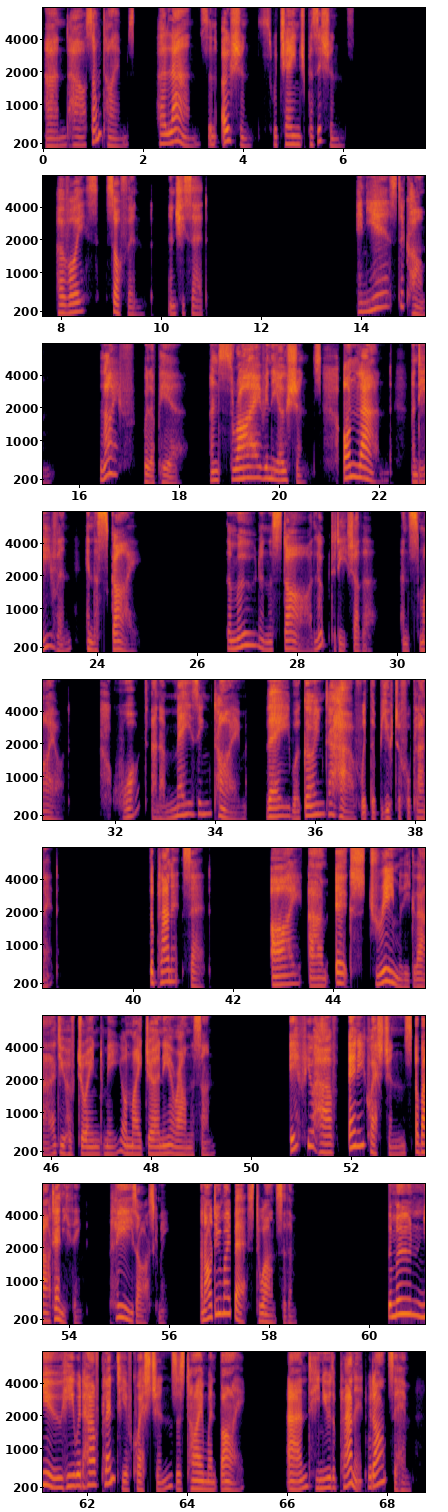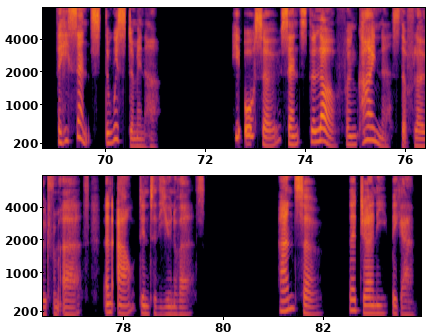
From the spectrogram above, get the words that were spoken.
and how sometimes her lands and oceans would change positions. Her voice softened, and she said, In years to come, life will appear and thrive in the oceans, on land, and even in the sky. The moon and the star looked at each other and smiled. What an amazing time they were going to have with the beautiful planet. The planet said, I am extremely glad you have joined me on my journey around the sun. If you have any questions about anything, please ask me, and I'll do my best to answer them. The moon knew he would have plenty of questions as time went by, and he knew the planet would answer him, for he sensed the wisdom in her. He also sensed the love and kindness that flowed from Earth and out into the universe. And so their journey began.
